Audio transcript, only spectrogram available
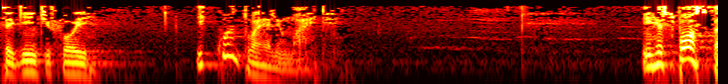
seguinte foi: e quanto a Ellen White? Em resposta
